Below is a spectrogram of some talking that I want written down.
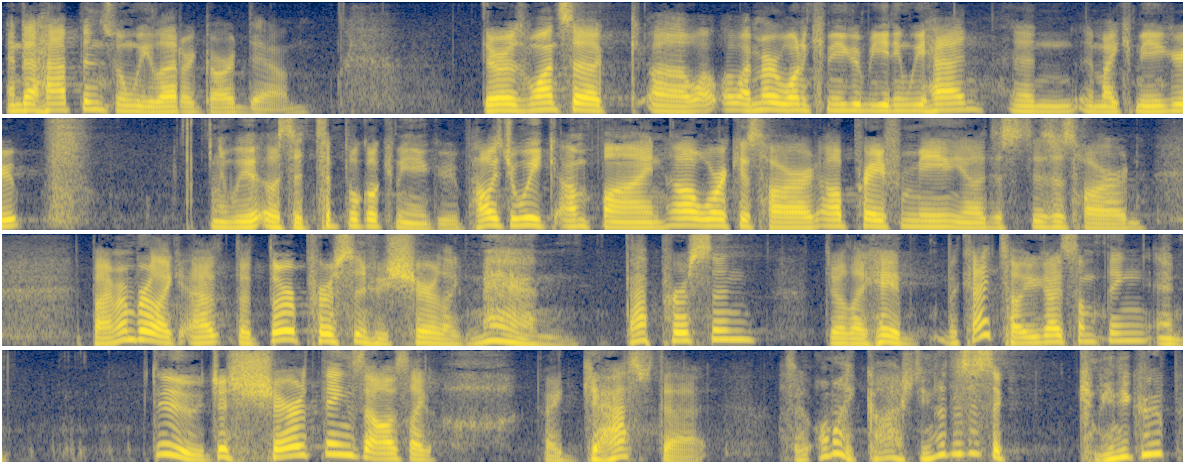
And that happens when we let our guard down. There was once a uh, I remember one community group meeting we had in, in my community group. And we, it was a typical community group. How was your week? I'm fine. Oh, work is hard. Oh, pray for me. You know, this, this is hard. But I remember like the third person who shared, like, man, that person, they're like, hey, can I tell you guys something? And dude, just share things. I was like, I gasped at. I was like, oh my gosh, you know this is a community group?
